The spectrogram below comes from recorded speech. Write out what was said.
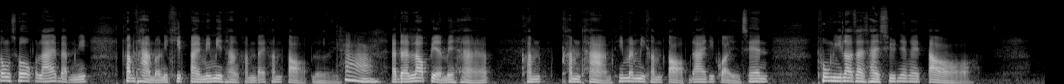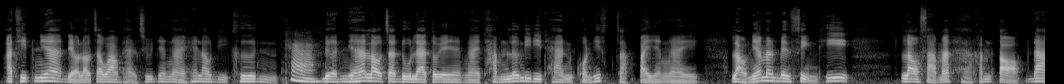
ต้องโชคร้ายแบบนี้คำถามเหล่านี้คิดไปไม่มีทางคำได้คำตอบเลยค่ะดังนั้นเราเปลี่ยนไปหาคำคำถามที่มันมีคำตอบได้ดีกว่าอย่างเช่นพรุ่งนี้เราจะใช้ชีวิตยังไงต่อ อาทิตย์เนี้ยเดี๋ยวเราจะวางแผนชีวิตยังไงให้เราดีขึ้นค่ะเดือนเนี้ยเราจะดูแลตัวเองยังไงทำเรื่องดีๆแทนคนที่จากไปยังไง เหล่านี้มันเป็นสิ่งที่เราสามารถหาคำตอบได้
